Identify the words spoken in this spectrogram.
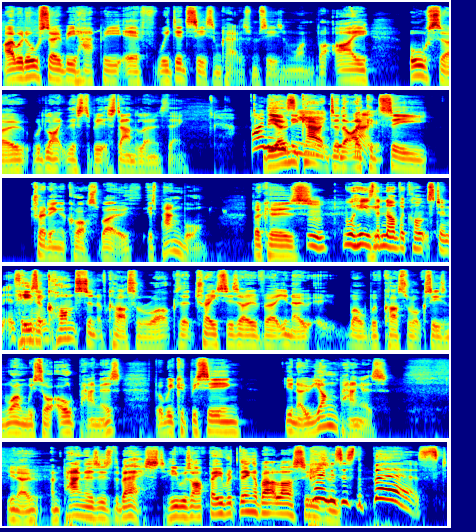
I would also be happy if we did see some characters from season one. But I also would like this to be a standalone thing. I'm the only character that I could see treading across both is Pangborn because Well, he's another constant, isn't he's he? a constant of Castle Rock that traces over, you know, well, with Castle Rock season one, we saw old Pangers, but we could be seeing, you know, young Pangers, you know, and Pangers is the best. He was our favourite thing about last season. Pangers is the best.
